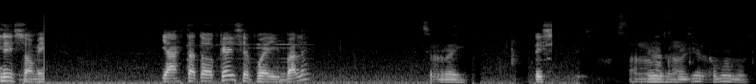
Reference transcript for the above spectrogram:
Listo, amigo. Ya está todo ok, se puede ir, ¿vale? Eso, rey. Listo. Oficial. ¿cómo vamos?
